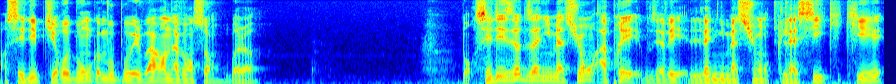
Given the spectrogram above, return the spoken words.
Alors c'est des petits rebonds, comme vous pouvez le voir, en avançant. Voilà. Bon, c'est des autres animations. Après, vous avez l'animation classique qui est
